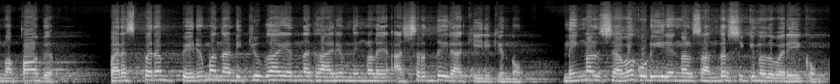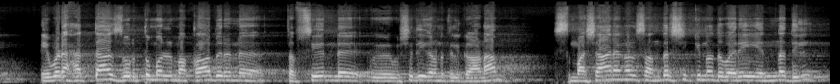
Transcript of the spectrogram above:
മഖാബിർ. പരസ്പരം പെരുമ നടിക്കുക എന്ന കാര്യം നിങ്ങളെ അശ്രദ്ധയിലാക്കിയിരിക്കുന്നു. നിങ്ങൾ ശവകുടീരങ്ങൾ സന്ദർശിക്കുന്നത് വരേക്കും. ഇവിടെ ഹത്താ സുർത്തുമുൽ മക്കാബിറിന് തഫ്സീറിന്റെ വിശദീകരണത്തിൽ കാണാം. ശ്മശാനങ്ങൾ സന്ദർശിക്കുന്നത് വരെ എന്നതിൽ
